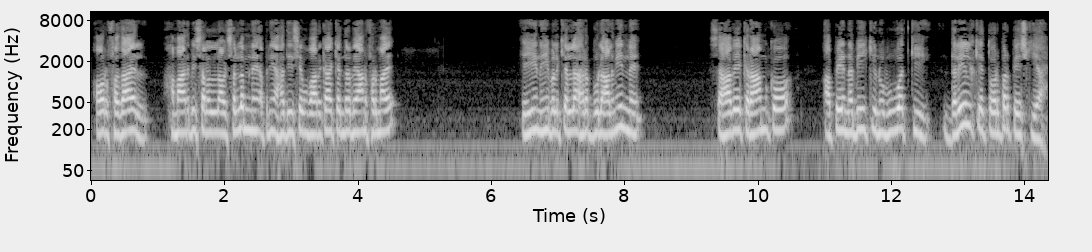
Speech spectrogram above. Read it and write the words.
اور فضائل ہمارے نبی صلی اللہ علیہ وسلم نے اپنی حدیث مبارکہ کے اندر بیان فرمائے۔ یہی نہیں بلکہ اللہ رب العالمین نے صحاب کرام کو اپنے نبی کی نبوت کی دلیل کے طور پر پیش کیا ہے۔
